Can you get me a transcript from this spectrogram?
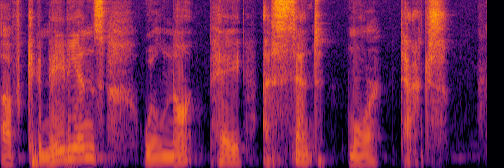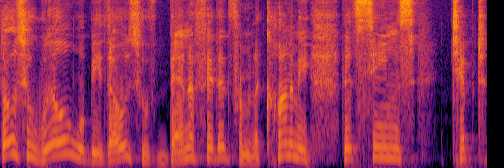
of Canadians will not pay a cent more tax. Those who will will be those who've benefited from an economy that seems tipped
